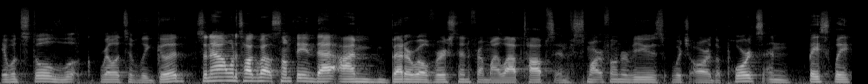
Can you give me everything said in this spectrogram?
it would still look relatively good. So now I want to talk about something that I'm better well versed in from my laptops and smartphone reviews, which are the ports and basically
